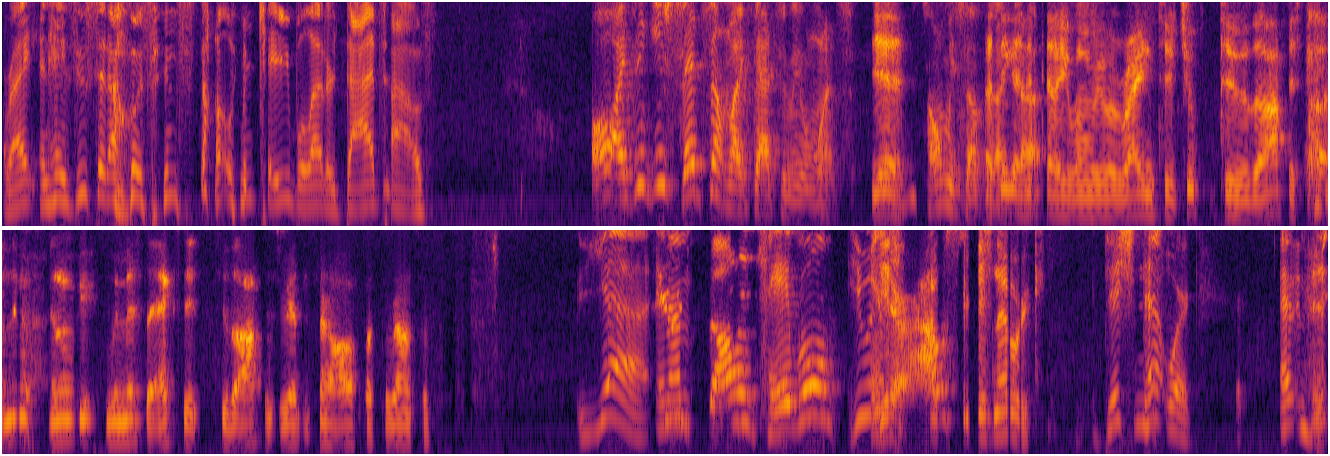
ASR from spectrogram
Right? And hey Zeus said I was installing cable at her dad's house. Oh, I think you said something like that to me once. Yeah. You told me something. I think like I that. did tell you when we were riding to to the office, and then, and then we, we missed the exit to the office. We had to turn all fucked around. So Yeah, and I'm Installing cable He was- in Yeah. their house? Dish Network. Dish Network. And,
